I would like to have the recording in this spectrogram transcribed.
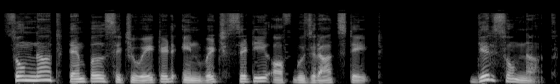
Somnath Temple situated in which city of Gujarat state? Gir Somnath.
